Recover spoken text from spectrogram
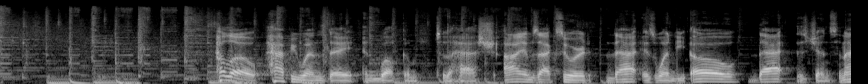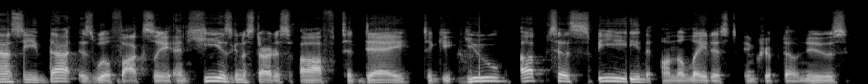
Hello, happy Wednesday, and welcome to the Hash. I am Zach Seward. That is Wendy O. That is Jen Sanasie. That is Will Foxley, and he is going to start us off today to get you up to speed on the latest in crypto news.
